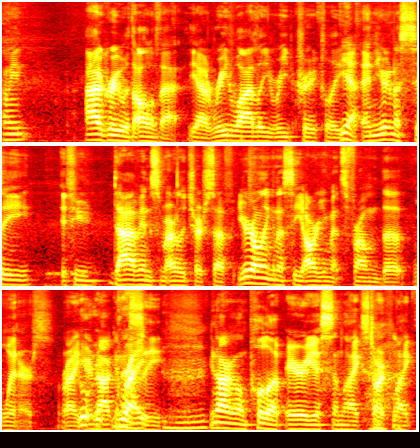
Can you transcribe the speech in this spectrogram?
I mean, I agree with all of that. Yeah, read widely, read critically. Yeah. And you're going to see, if you dive into some early church stuff, you're only going to see arguments from the winners, right? You're not going Right. to see, Mhm. you're not going to pull up Arius and like start like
